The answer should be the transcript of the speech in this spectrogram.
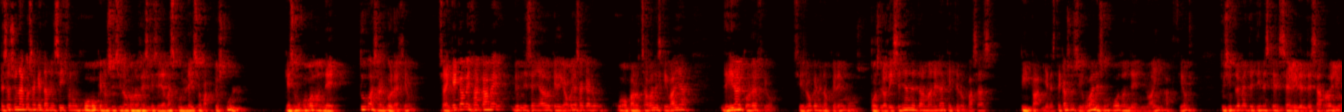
Eso es una cosa que también se hizo en un juego que no sé si lo conoces, que se llama School Days o Back to School, que es un juego donde tú vas al colegio. O sea, ¿en qué cabeza cabe de un diseñador que diga voy a sacar un juego para los chavales que vaya de ir al colegio? Si es lo que menos queremos. Pues lo diseñan de tal manera que te lo pasas pipa. Y en este caso es igual, es un juego donde no hay acción. Tú simplemente tienes que seguir el desarrollo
